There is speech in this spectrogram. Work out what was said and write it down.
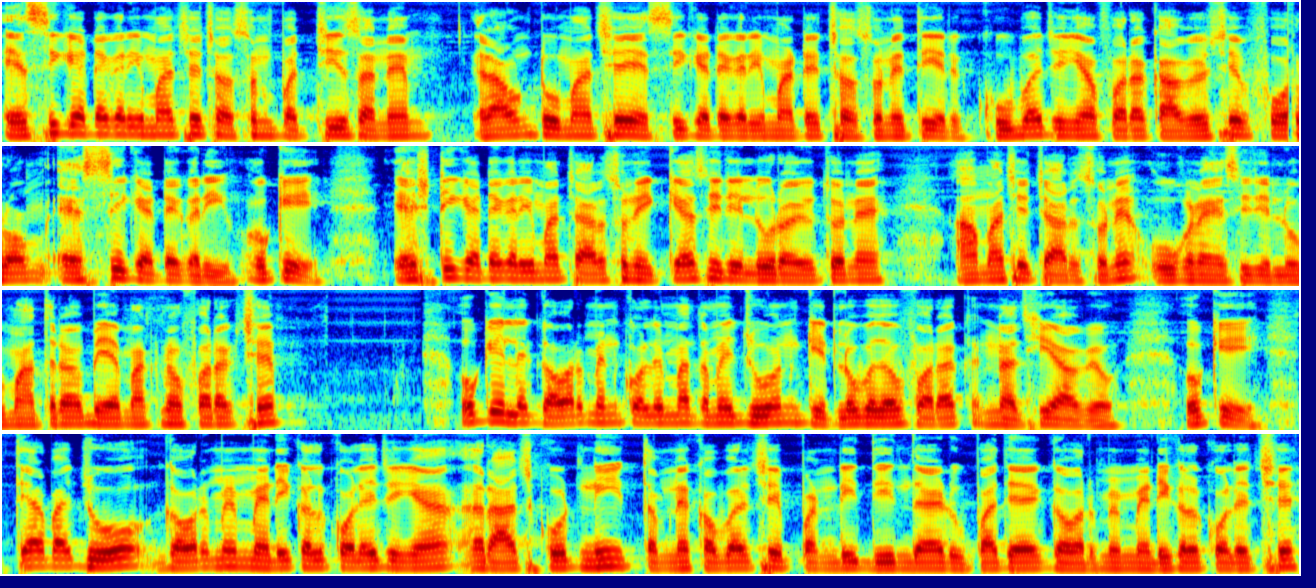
એસસી કેટેગરીમાં છે છસો ને પચીસ અને રાઉન્ડ ટુમાં છે એસસી કેટેગરી માટે છસો ને તેર. ખૂબ જ અહીંયા ફરક આવ્યો છે from SC category okay ST કેટેગરીમાં ચારસો ને એક્યાસી જેટલું રહ્યું હતું અને આમાં છે ચારસો ને ઓગણએંસી જેટલું. માત્ર બે માર્કનો ફરક છે. ઓકે એટલે ગવર્મેન્ટ કોલેજમાં તમે જુઓ ને કેટલો બધો ફરક નથી આવ્યો. ઓકે ત્યારબાદ જુઓ ગવર્મેન્ટ મેડિકલ કોલેજ અહીંયા રાજકોટની તમને ખબર છે, Pandit Deendayal Upadhyay government medical college છે.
